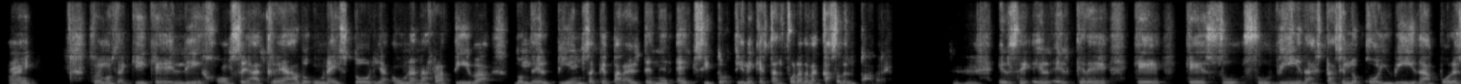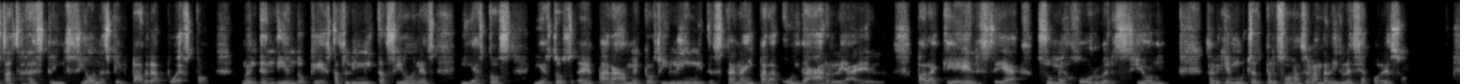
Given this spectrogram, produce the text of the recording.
Right? Sabemos aquí que el hijo se ha creado una historia o una narrativa donde él piensa que para él tener éxito tiene que estar fuera de la casa del padre él, se, él, él, cree que, que su, su, vida está siendo cohibida por estas restricciones que el padre ha puesto, no entendiendo que estas limitaciones y estos, y estos eh, parámetros y límites están ahí para cuidarle a él, para que él sea su mejor versión. ¿Sabe que muchas personas se van de la iglesia por eso?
